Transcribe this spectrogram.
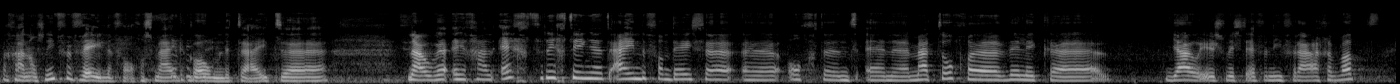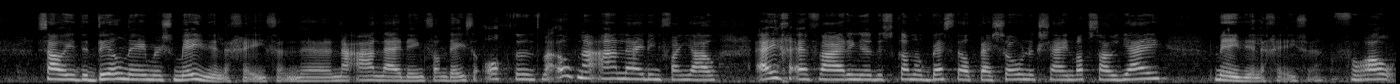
We gaan ons niet vervelen volgens mij de komende tijd. Nou, we gaan echt richting het einde van deze uh, ochtend. En, uh, maar toch wil ik jou eerst, Miss Stephanie, vragen. Wat zou je de deelnemers mee willen geven? naar aanleiding van deze ochtend, maar ook naar aanleiding van jouw eigen ervaringen. Dus het kan ook best wel persoonlijk zijn. Wat zou jij mee willen geven? Vooral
